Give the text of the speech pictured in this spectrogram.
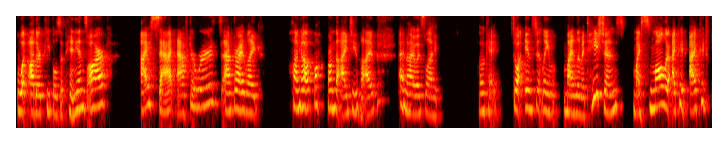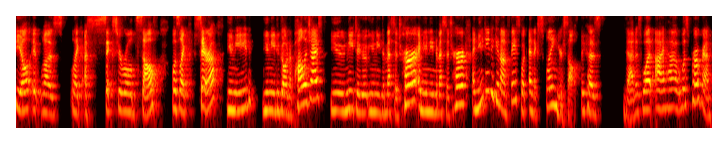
what other people's opinions are. I sat afterwards, after I like hung up from the IG live, and I was like, okay. So instantly my limitations, my smaller, I could I could feel it was like a six-year-old self was like, Sarah, you need you need to go and apologize. You need to go, you need to message her and you need to message her and you need to get on Facebook and explain yourself because that is what I have, was programmed.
